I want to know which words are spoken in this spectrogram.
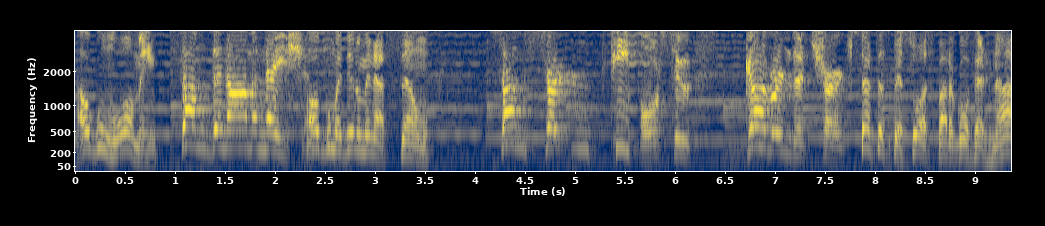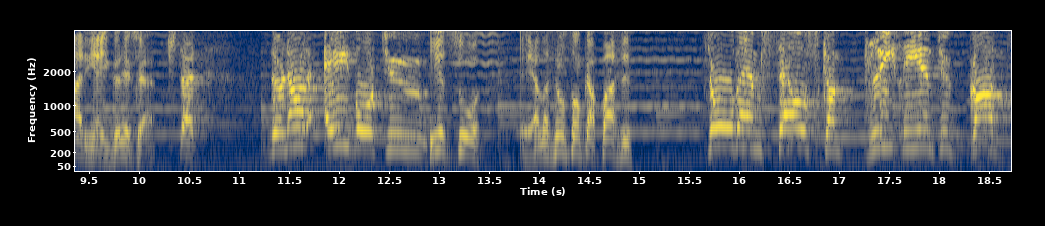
algum homem, some denomination, alguma denominação, some certain peoples to govern the church. Certas pessoas para governarem a igreja. that they're not able to Isso, elas não são capazes throw themselves completely into God's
